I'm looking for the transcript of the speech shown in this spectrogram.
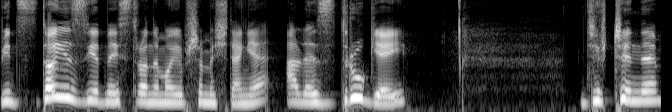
Więc to jest z jednej strony moje przemyślenie, ale z drugiej, dziewczyny,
